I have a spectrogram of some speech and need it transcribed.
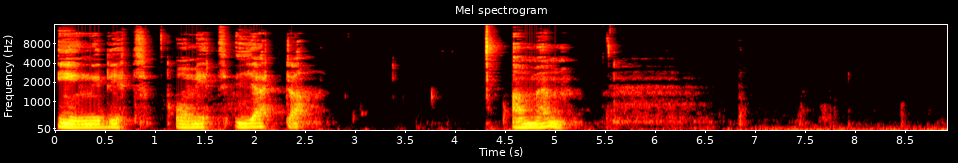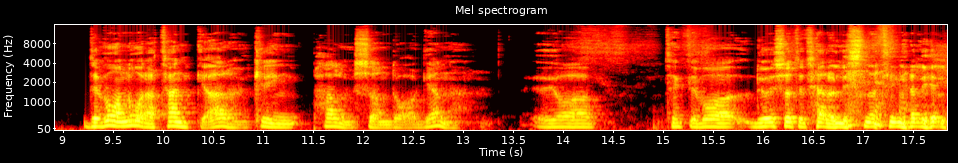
in i ditt och mitt hjärta. Amen. Det var några tankar kring palmsöndagen. Jag tänkte, vad, du har ju suttit här och lyssnat Inga-Lill.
